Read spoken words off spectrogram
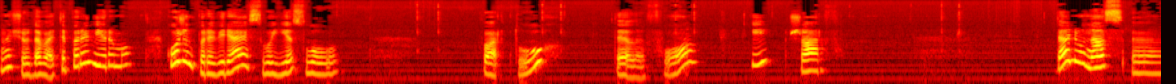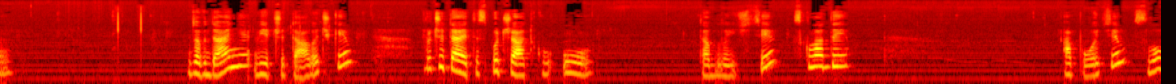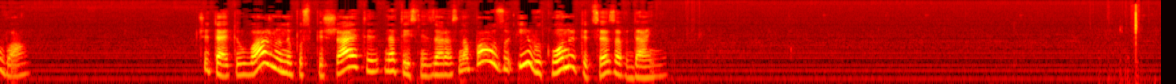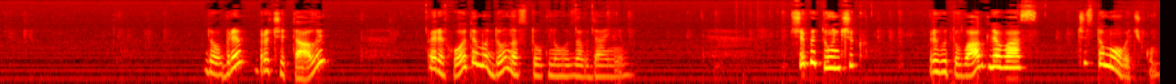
Ну що ж, давайте перевіримо. Кожен перевіряє своє слово. Фартух, телефон і шарф. Далі у нас е, завдання від читалочки. Прочитайте спочатку у табличці склади, а потім слова. Читайте уважно, не поспішайте, натисніть зараз на паузу і виконуйте це завдання. Добре, прочитали. Переходимо до наступного завдання. Шебетунчик приготував для вас чистомовочку.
